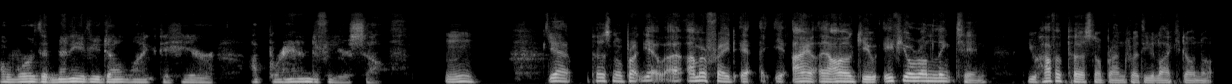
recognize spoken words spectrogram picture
a word that many of you don't like to hear, a brand for yourself. Mm. Yeah, personal brand. Yeah, I'm afraid eh, eh, I, I argue if you're on LinkedIn, you have a personal brand whether you like it or not.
